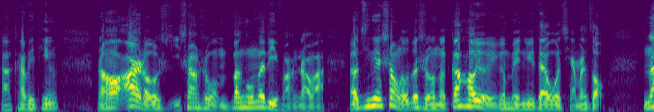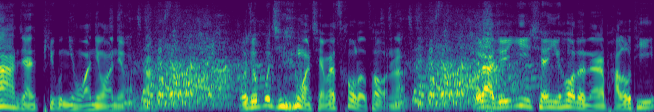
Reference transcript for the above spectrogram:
啊咖啡厅，然后二楼以上是我们办公的地方，你知道吧？然后今天上楼的时候呢，刚好有一个美女在我前面走，那家屁股扭啊扭啊扭，是吧？我就不禁往前面凑了凑，是吧？我俩就一前一后的在那爬楼梯，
